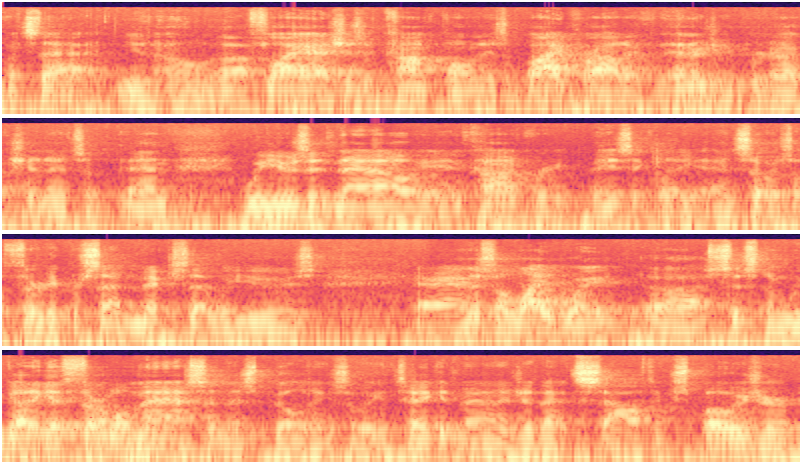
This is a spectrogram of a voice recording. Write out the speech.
what's that, you know? Uh, Fly ash is a component, it's a byproduct of energy production, it's a, and we use it now in concrete, basically, and so it's a 30% mix that we use. And this is a lightweight uh, system. We've got to get thermal mass in this building so we can take advantage of that south exposure,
